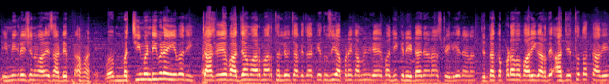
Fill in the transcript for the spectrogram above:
ਇਮੀਗ੍ਰੇਸ਼ਨ ਵਾਲੇ ਸਾਡੇ ਭਰਾਵਾਂ ਨੇ। ਮੱਛੀ ਮੰਡੀ ਬਣਾਈ ਹੈ ਭਾਜੀ। ਚੱਕ ਕੇ ਆਵਾਜ਼ਾਂ ਮਾਰ ਮਾਰ ਥੱਲਿਓ ਚੱਕ ਚੱਕ ਕੇ ਤੁਸੀਂ ਆਪਣੇ ਕੰਮ ਹੀ ਗਏ। ਭਾਜੀ ਕੈਨੇਡਾ ਜਾਣਾ ਆਸਟ੍ਰੇਲੀਆ ਜਾਣਾ। ਜਿੱਦਾਂ ਕੱਪੜਾ ਵਪਾਰੀ ਕਰਦੇ ਅੱਜ ਇੱਥੋਂ ਤੱਕ ਆ ਗਏ।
